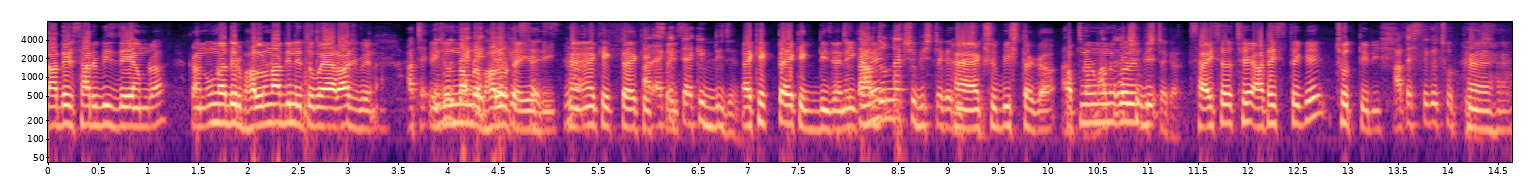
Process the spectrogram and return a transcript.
তাদের সার্ভিস দেই আমরা। কারণ ওনাদের ভালো না দিলে তো ভাই আর আসবে না। আচ্ছা এই জন্য আমরা ভালোটাই দিই। হ্যাঁ এক একটা এক এক এক একটা এক এক ডিজাইন এক একটা এক এক ডিজাইন তার জন্য একশো বিশ টাকা হ্যাঁ একশো বিশ টাকা। আপনার মনে করেন 120 যে টাকা। সাইজ আছে আঠাইশ থেকে ছত্রিশ। আঠাশ থেকে ছত্রিশ। হ্যাঁ হ্যাঁ।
